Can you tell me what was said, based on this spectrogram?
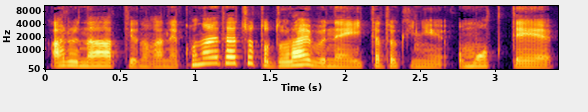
あるなっていうのがね、この間ちょっとドライブね、行った時に思って、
